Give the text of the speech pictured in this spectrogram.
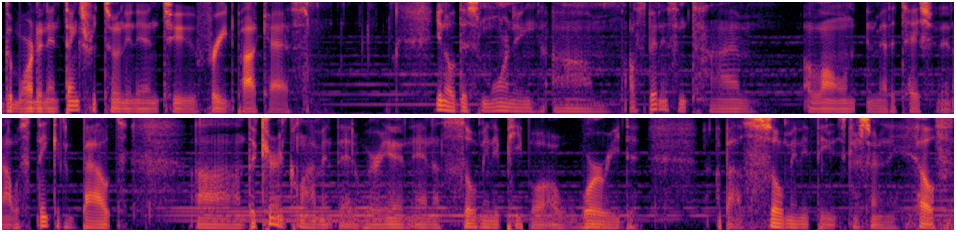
Good morning, and thanks for tuning in to Freed Podcast. You know, this morning um, I was spending some time alone in meditation, and I was thinking about uh, the current climate that we're in, and uh, so many people are worried about so many things concerning their health,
